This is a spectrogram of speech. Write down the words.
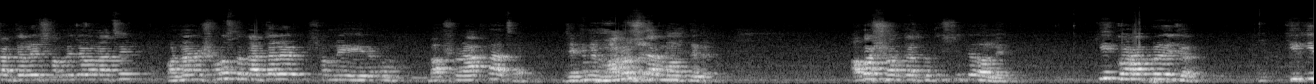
কার্যালয়ের সামনে যেমন আছে, অন্যান্য সমস্ত কার্যালয়ের সামনে এরকম বাক্স রাখা আছে, যেখানে মানুষ তার মত দেবে। আবার সরকার প্রতিষ্ঠিত হলে কি করা প্রয়োজন? কি কি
